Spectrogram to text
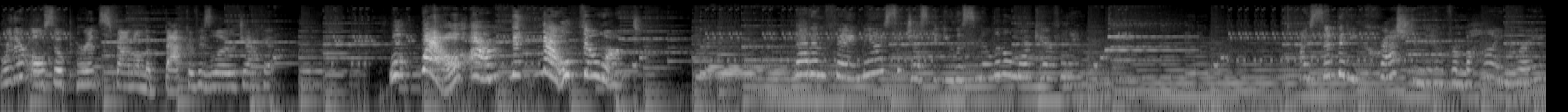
were there also prints found on the back of his leather jacket? Well, well, um, no, there weren't. Madam Fey, may I suggest that you listen a little more carefully? I I said that he crashed into him from behind, right?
